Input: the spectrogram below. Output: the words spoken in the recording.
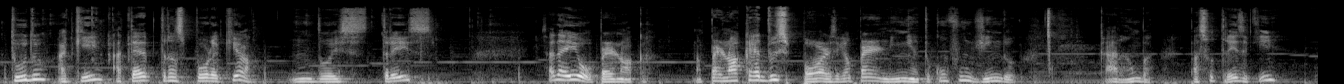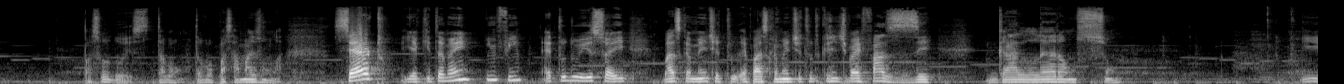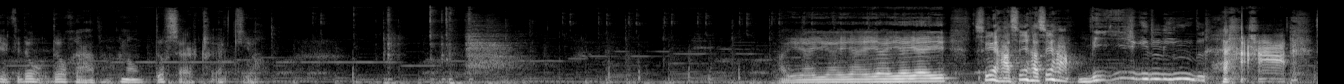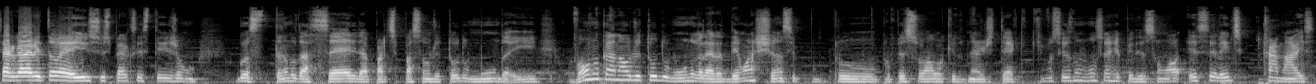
tudo aqui, até transpor aqui, ó. Um, dois, três. Sai daí, ô pernoca. A pernoca é do Sport, esse aqui é o perninha, tô confundindo. Caramba, passou três aqui? Passou dois, tá bom, então vou passar mais um lá. Certo? E aqui também, enfim, é tudo isso aí. Basicamente é, tu, é basicamente tudo que a gente vai fazer. Galera, som. Ih, aqui deu, deu errado. Não, deu certo. É aqui, ó. Aí, aí, aí, aí, aí, aí, aí. Sem errar, sem errar, sem errar. Vixe, que lindo. certo, galera? Então é isso. Espero que vocês estejam gostando da série, da participação de todo mundo aí. Vão no canal de todo mundo, galera. Dê uma chance pro, pro pessoal aqui do Nerdtech, que vocês não vão se arrepender. São excelentes canais.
